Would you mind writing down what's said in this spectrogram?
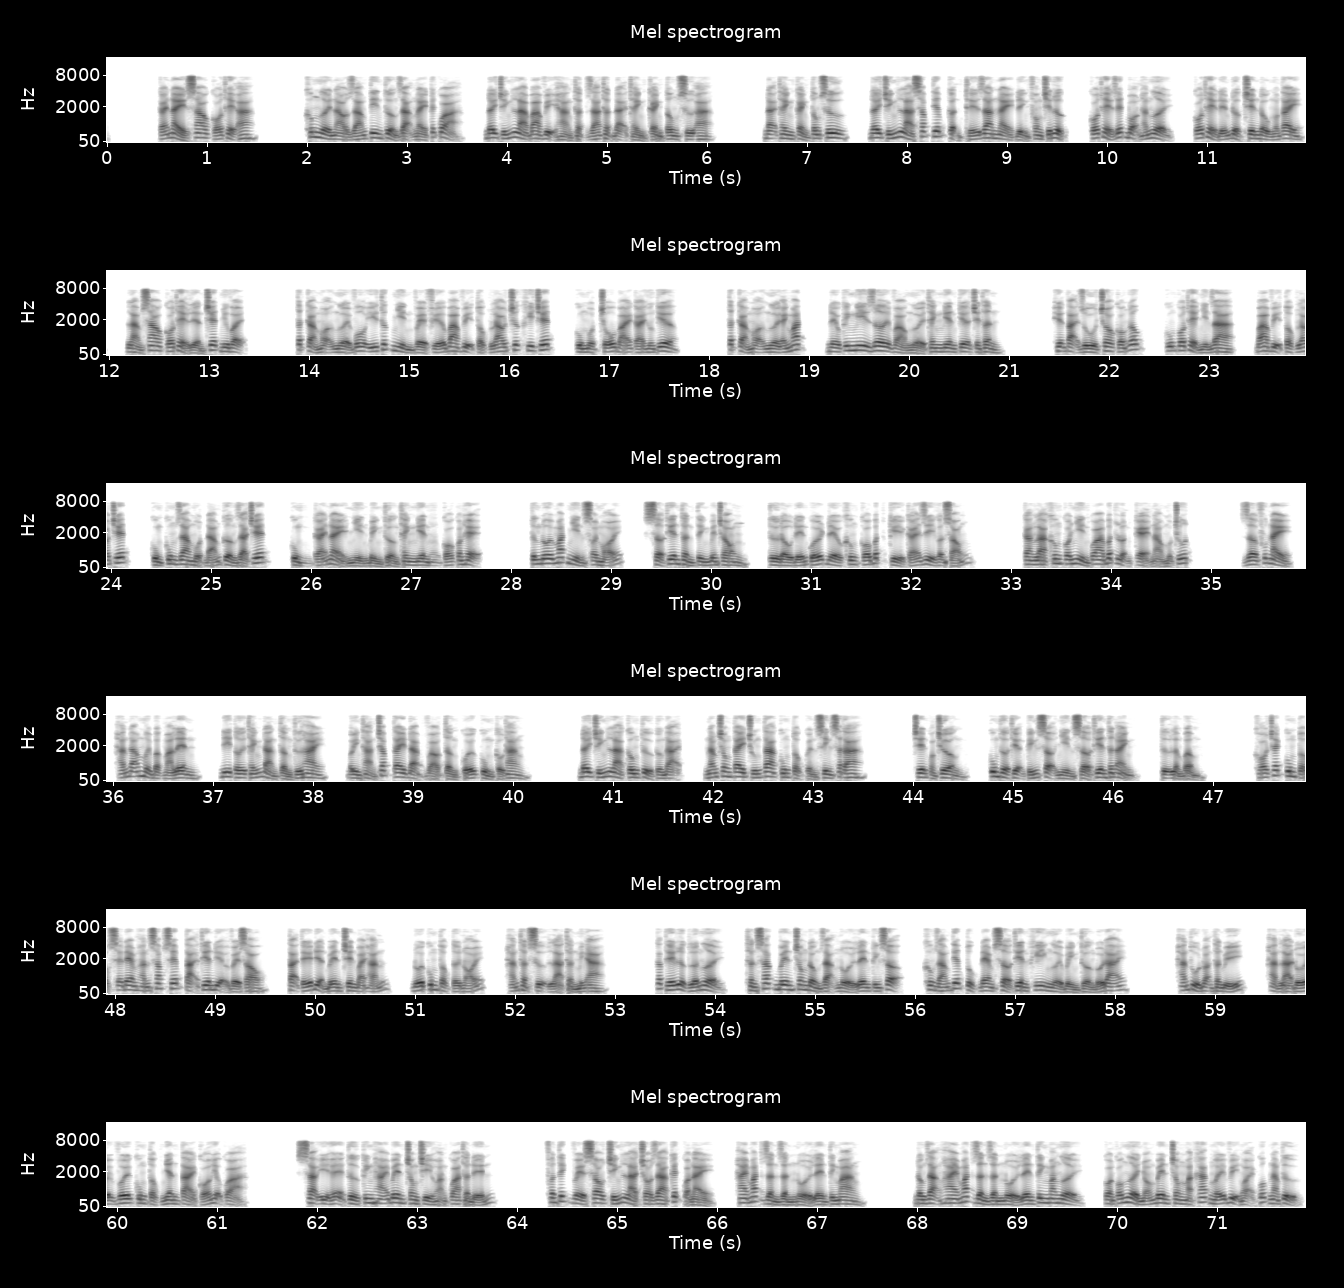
Cái này sao có thể a? Không người nào dám tin tưởng dạng này kết quả, đây chính là ba vị hàng thật giá thật đại thành cảnh tông sư a. Đại thành cảnh tông sư, đây chính là sắp tiếp cận thế gian này đỉnh phong chiến lực, có thể giết bọn hắn người, có thể đếm được trên đầu ngón tay làm sao có thể liền chết như vậy? Tất cả mọi người vô ý thức nhìn về phía ba vị tộc lao trước khi chết, cùng một chỗ bái cái hướng kia. Tất cả mọi người ánh mắt đều kinh nghi rơi vào người thanh niên kia trên thân. Hiện tại dù cho có ngốc, cũng có thể nhìn ra, ba vị tộc lao chết, cùng cung ra một đám cường giả chết, cùng cái này nhìn bình thường thanh niên có quan hệ. Từng đôi mắt nhìn soi mói, sở thiên thần tình bên trong, từ đầu đến cuối đều không có bất kỳ cái gì gợn sóng. Càng là không có nhìn qua bất luận kẻ nào một chút. Giờ phút này, hắn đã mười bậc mà lên, đi tới thánh đàn tầng thứ hai, bình thản chắp tay đạp vào tầng cuối cùng cầu thang đây chính là công tử cường đại n ắ m trong tay chúng ta cung tộc quyền sinh sát ta. Trên quảng trường, cung thừa thiện kính sợ nhìn sở thiên thân ảnh, tự lẩm bẩm. Khó trách cung tộc sẽ đem hắn sắp xếp tại thiên địa về sau, tại tế điện bên trên bài hắn, đối cung tộc tới nói, hắn thật sự là thần minh a. Các thế lực lớn người, thần sắc bên trong đồng dạng nổi lên kính sợ, không dám tiếp tục đem sở thiên khi người bình thường đối đãi. Hắn thủ đoạn thần bí, hẳn là đối với cung tộc nhân tài có hiệu quả. Xa ý hệ từ kinh hãi bên trong chỉ hoàn qua thần đến. Phân tích về sau chính là cho ra kết quả này, hai mắt dần dần nổi lên tinh mang. Đồng dạng hai mắt dần dần nổi lên tinh mang người còn có người nhóm bên trong mặt khác mấy vị ngoại quốc nam tử.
